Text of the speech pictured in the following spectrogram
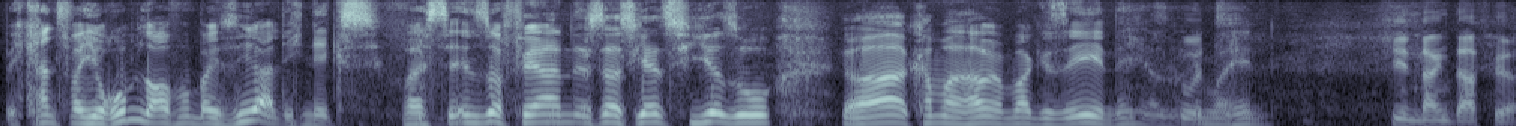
ich kann zwar hier rumlaufen, aber ich sehe eigentlich nichts. Weißt du, insofern ist das jetzt hier so, ja, kann man, haben wir mal gesehen. Nicht? Also immerhin. Vielen Dank dafür.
